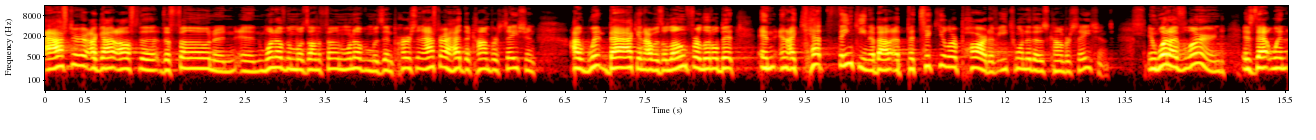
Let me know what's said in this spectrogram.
after I got off the, the phone and, and one of them was on the phone, one of them was in person, after I had the conversation, I went back and I was alone for a little bit and, and I kept thinking about a particular part of each one of those conversations. And what I've learned is that when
